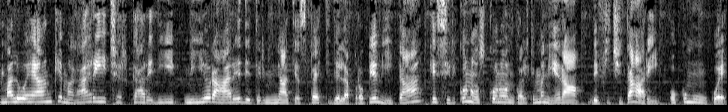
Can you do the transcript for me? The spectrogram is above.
ma lo è anche magari cercare di migliorare determinati aspetti della propria vita che si riconoscono in qualche maniera deficitari o comunque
